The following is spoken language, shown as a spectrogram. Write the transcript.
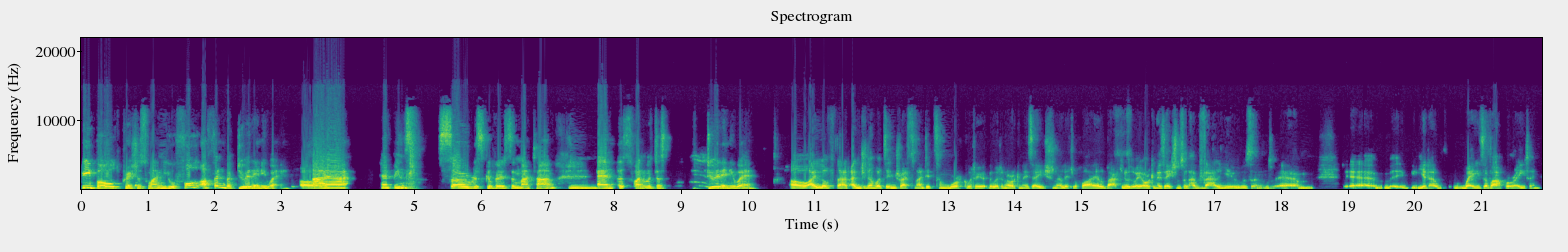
be bold, precious one. You'll fall often, but do it anyway. Oh. I have been so risk averse in my time, mm. and this one was just do it anyway. Oh, I love that. And you know what's interesting? I did some work with a, with an organization a little while back. You know the way organizations will have values and um, um, you know ways of operating,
